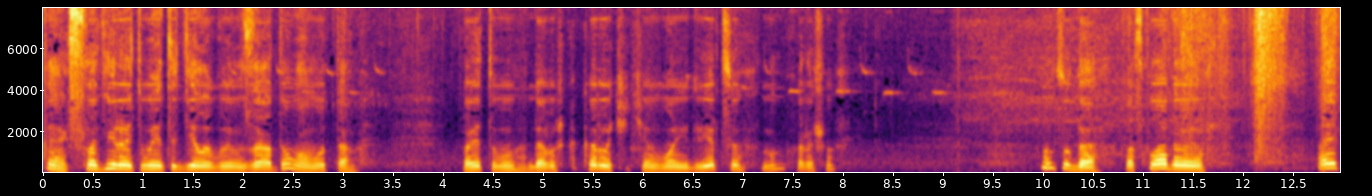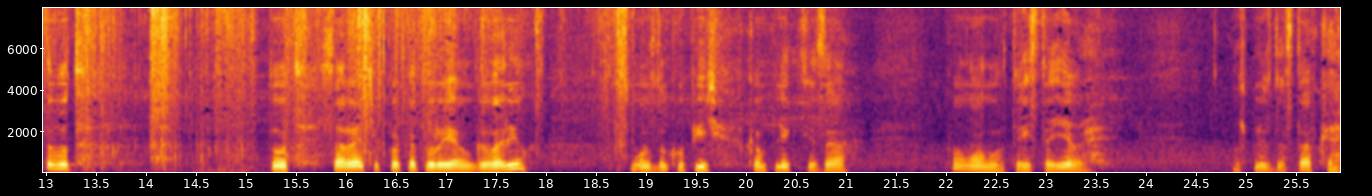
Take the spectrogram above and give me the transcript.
Так, складировать мы это дело будем за домом вот там. Поэтому дорожка короче, чем в мою дверцу. Ну, хорошо. Вот сюда поскладываем. А это вот тот сарайчик, про который я вам говорил, можно купить в комплекте за, по-моему, 300 евро. Может, плюс доставка.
